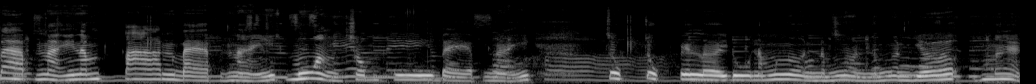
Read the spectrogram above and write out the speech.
แบบไหนน้ำตาลแบบไหน ม่วงชมพูแบบไหน จุกๆไปเลยดูน้ำเงินน้ำเงินน้ำเงินเยอะมาก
